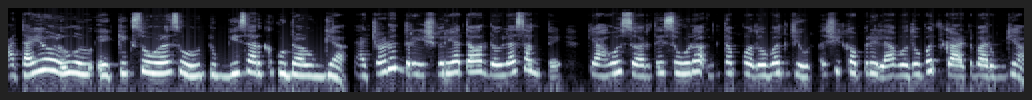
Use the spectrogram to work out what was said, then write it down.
आता हे हळूहळू एक एक सोहळं सोडून डुंगीसारखं गुंडाळून घ्या. त्याच्यानंतर ईश्वरी आता अर्णवला सांगते की अहो सर ते सोहळं एकदम मधोमध घेऊन अशी कपरेला मधोमध गाठ मारून घ्या.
